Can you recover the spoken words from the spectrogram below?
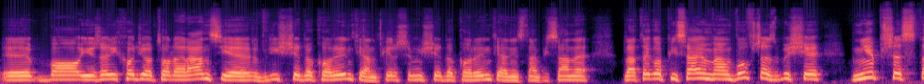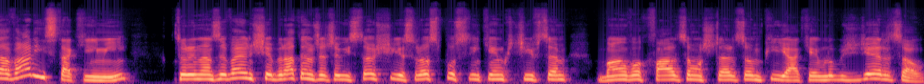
y, bo jeżeli chodzi o tolerancję w liście do Koryntian, w pierwszym liście do Koryntian jest napisane, dlatego pisałem wam wówczas, byście nie przestawali z takimi, który nazywając się bratem rzeczywistości jest rozpustnikiem, chciwcem, bałwochwalcą, szczercą, pijakiem lub zdziercą.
